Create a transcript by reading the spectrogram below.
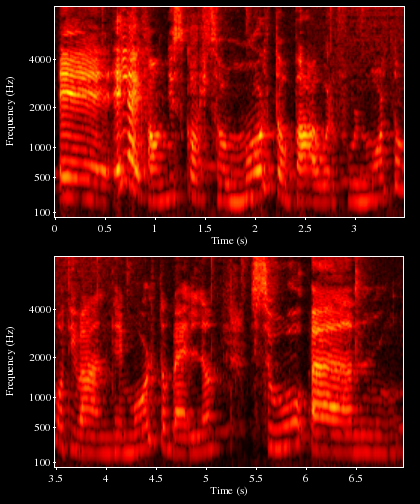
e, e, lei fa un discorso molto powerful, molto motivante, molto bello su um,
